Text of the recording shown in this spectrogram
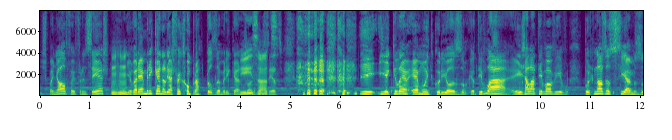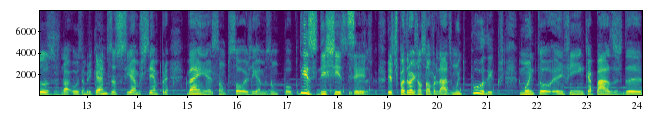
espanhol, foi francês uh uhum. -huh. e agora é americano. Aliás, foi comprado pelos americanos. Exato. e, e aquilo aquilo é, é, muito curioso. Eu estive lá, aí já lá estive ao vivo, porque nós associamos os, os americanos, associamos sempre, bem, são pessoas, digamos, um pouco. Diz, diz isso. Estes padrões não são verdades, muito púdicos, muito, enfim, incapazes de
